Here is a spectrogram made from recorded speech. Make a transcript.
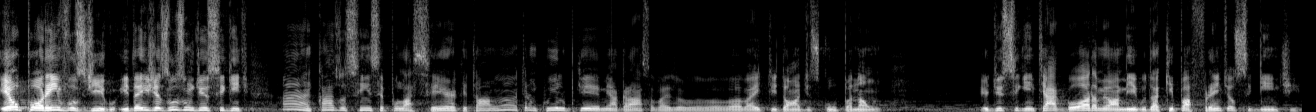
Eu, porém, vos digo. E daí Jesus não diz o seguinte: ah, caso assim você pular cerca e tal, ah, tranquilo, porque minha graça vai, vai te dar uma desculpa. Não. Ele diz o seguinte: agora, meu amigo, daqui para frente é o seguinte:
